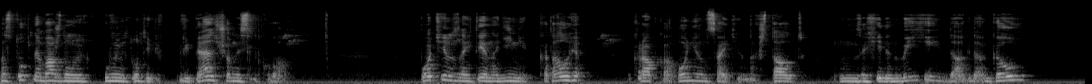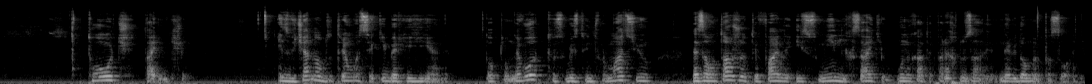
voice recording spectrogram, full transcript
Наступне бажано увімкнути VPN, щоб не слідкував. Потім знайти надійні каталоги .onion сайтів на кшталт The Hidden Wiki, DuckDuckGo, Torch та інші. І, звичайно, дотримуватися кібергігієни. Тобто не вводити особисту інформацію, не завантажувати файли із сумнівних сайтів, уникати перегляду за невідомими посиланнями.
